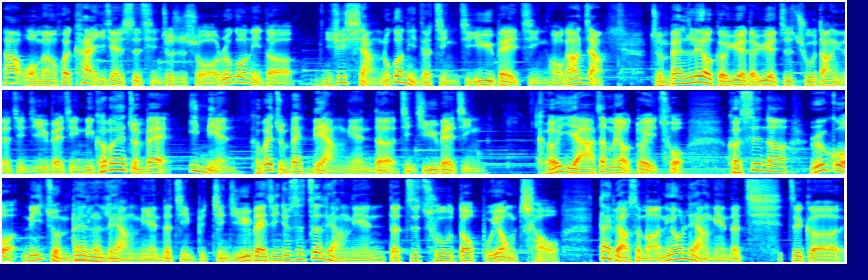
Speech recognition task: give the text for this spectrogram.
那我们会看一件事情，就是说，如果你的你去想，如果你的紧急预备金，我刚刚讲准备六个月的月支出当你的紧急预备金，你可不可以准备一年？可不可以准备两年的紧急预备金？可以啊，这没有对错。可是呢，如果你准备了两年的紧紧急预备金，就是这两年的支出都不用愁，代表什么？你有两年的这个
